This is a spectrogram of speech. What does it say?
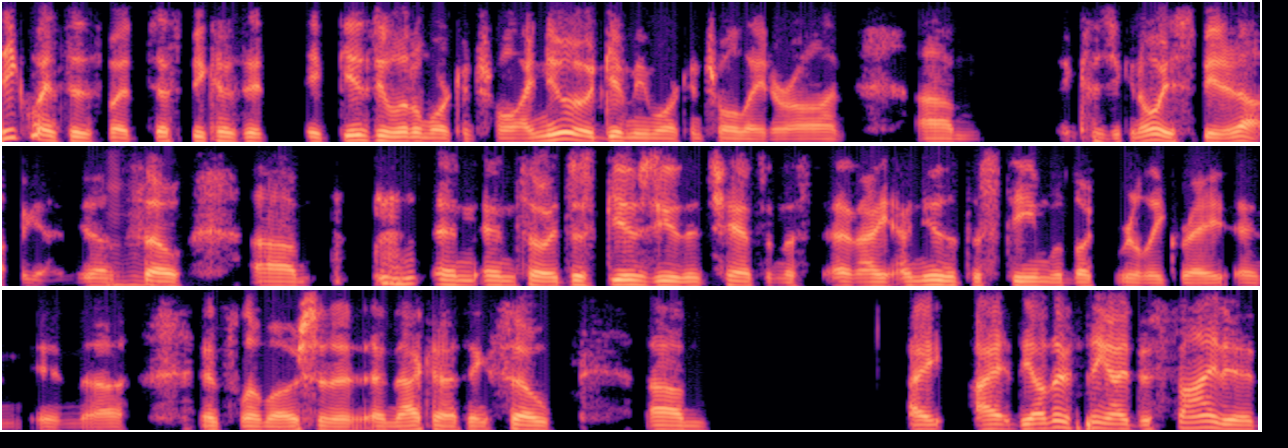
sequences, but just because it, it gives you a little more control. I knew it would give me more control later on. Um, because you can always speed it up again, you know. Mm-hmm. So, um, and and so it just gives you the chance, and, the, and I, I knew that the steam would look really great in in uh, in slow motion and, and that kind of thing. So, um, I, I the other thing I decided,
